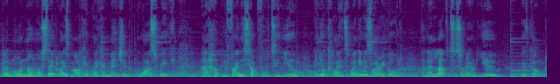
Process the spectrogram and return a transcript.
but a more normal stabilized market like I mentioned last week. I hope you find this helpful to you and your clients. My name is Larry Gould and I love to surround you with gold.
